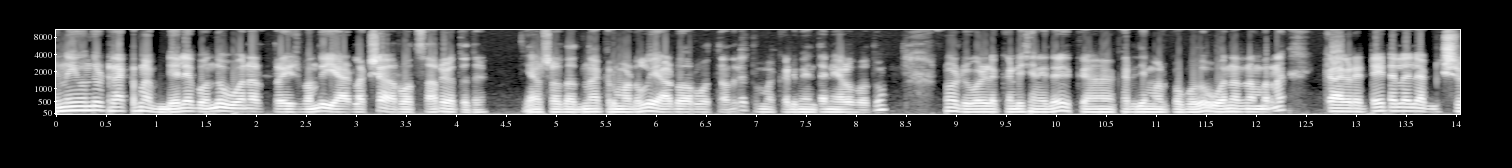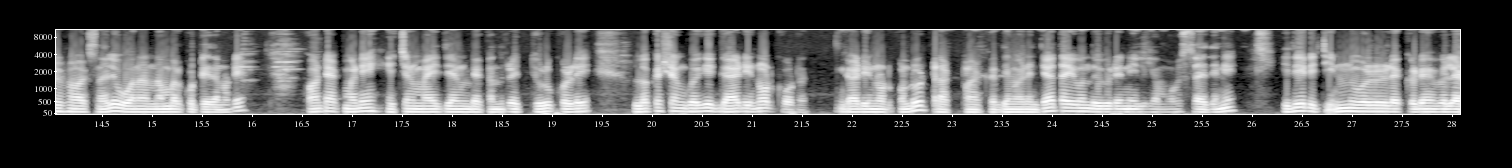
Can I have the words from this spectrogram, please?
ಇನ್ನು ಈ ಒಂದು ಟ್ರ್ಯಾಕ್ಟರ್ನ ಬೆಲೆ ಬಂದು ಓನರ್ ಪ್ರೈಸ್ ಬಂದು ಎರಡು ಲಕ್ಷ ಅರವತ್ತು ಸಾವಿರ ಹೇಳ್ತದೆ. ಎರಡು ಸಾವಿರದ ಹದಿನಾಲ್ಕರ ಮಾಡಲು ಎರಡು ಅರವತ್ತು ಅಂದರೆ ತುಂಬ ಕಡಿಮೆ ಅಂತಲೇ ಹೇಳ್ಬೋದು. ನೋಡಿರಿ ಒಳ್ಳೆ ಕಂಡೀಷನ್ ಇದೆ ಖರೀದಿ ಮಾಡ್ಕೋಬೋದು. ಓನರ್ ನಂಬರ್ನ ಕೆಳಗಡೆ ಟೈಟಲಲ್ಲಿ ಡಿಸ್ಕ್ರಿಪ್ಷನ್ ಬಾಕ್ಸ್ನಲ್ಲಿ ಓನರ್ ನಂಬರ್ ಕೊಟ್ಟಿದೆ ನೋಡಿ. ಕಾಂಟ್ಯಾಕ್ಟ್ ಮಾಡಿ, ಹೆಚ್ಚಿನ ಮಾಹಿತಿ ಏನು ಬೇಕಂದ್ರೆ ತಿಳ್ಕೊಳ್ಳಿ. ಲೊಕೇಶನ್ಗೆ ಹೋಗಿ ಗಾಡಿ ನೋಡ್ಕೊಡ್ರಿ ಗಾಡಿ ನೋಡಿಕೊಂಡು ಟ್ರಾಕ್ ಖರೀದಿ ಮಾಡಿ ಅಂತ ಹೇಳ್ತಾ ಈ ಒಂದು ವಿಡಿಯೋನ ಇಲ್ಲಿಗೆ ಮುಗಿಸ್ತಾ ಇದ್ದೀನಿ. ಇದೇ ರೀತಿ ಇನ್ನೂ ಒಳ್ಳೆ ಕಡಿಮೆ ಬೆಲೆ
